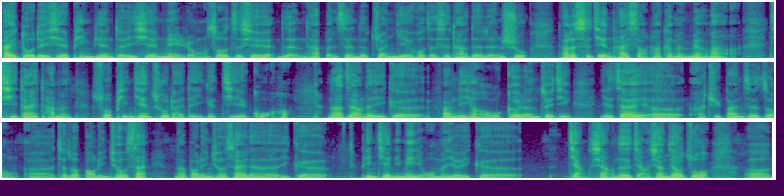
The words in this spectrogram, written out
太多的一些评辩的一些内容，说这些人他本身的专业或者是他的人数，他的时间太少，他根本没有办法期待他们所评鉴出来的一个结果哈。那这样的一个范例哈，我个人最近也在呃呃举办这种呃叫做保龄球赛。那保龄球赛的一个评鉴里面，我们有一个奖项，那个奖项叫做呃。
